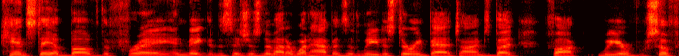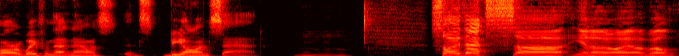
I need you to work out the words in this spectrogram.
can stay above the fray and make the decisions no matter what happens and lead us during bad times but fuck we are so far away from that now it's it's beyond sad So that's uh, you know, I, I- well,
